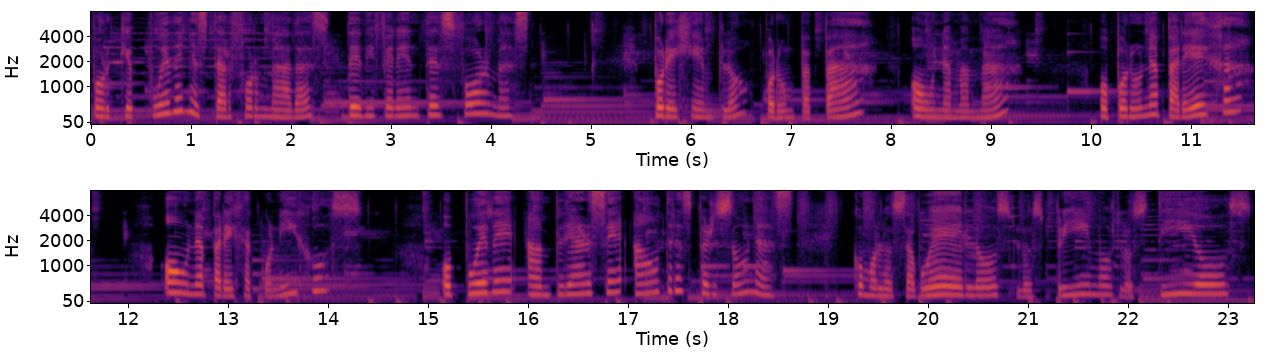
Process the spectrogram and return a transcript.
porque pueden estar formadas de diferentes formas. Por ejemplo, por un papá o una mamá, o por una pareja o una pareja con hijos, o puede ampliarse a otras personas como los abuelos, los primos, los tíos,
